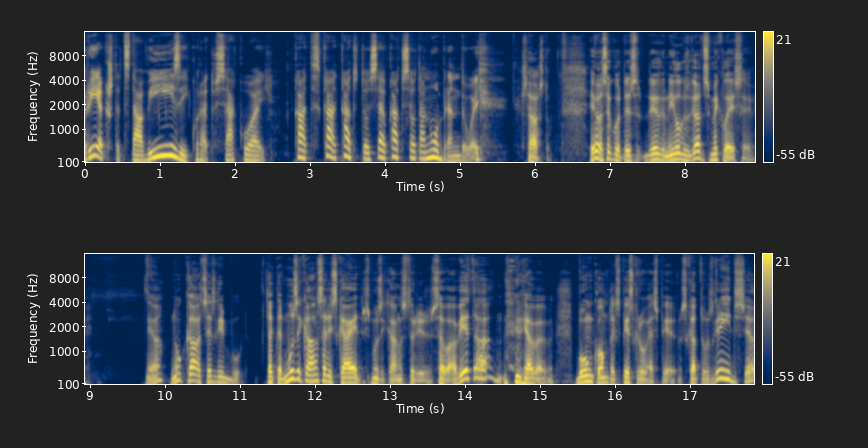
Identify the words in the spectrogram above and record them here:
priekšstats, tā vīzija, kurai tu sekoji? Kā, tas, kā, kā tu to sev, kā tu sev tā nobrandoji? stāstu. Jau sakot, es diezgan ilgus gadus meklēju sevi. Ja? Nu, kāds es gribu būt? Tad, kad muzikāns arī skaidrs, muzikāns tur ir savā vietā, ja, bunga komplekss pieskrūvēs pie skatuves grīdas, ja,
